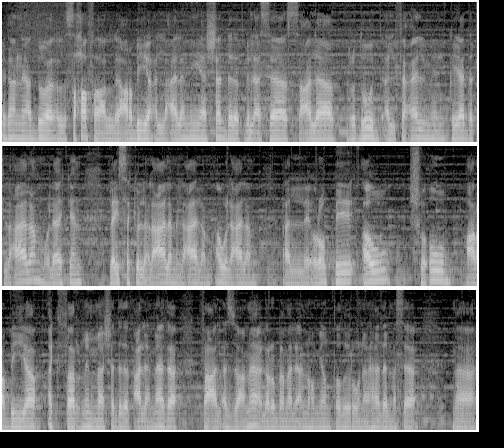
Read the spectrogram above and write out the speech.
إذا الدول الصحافة العربية العالمية شددت بالأساس على ردود الفعل من قيادة العالم ولكن ليس كل العالم العالم أو العالم الأوروبي أو شعوب عربية أكثر مما شددت على ماذا فعل الزعماء لربما لأنهم ينتظرون هذا المساء ما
